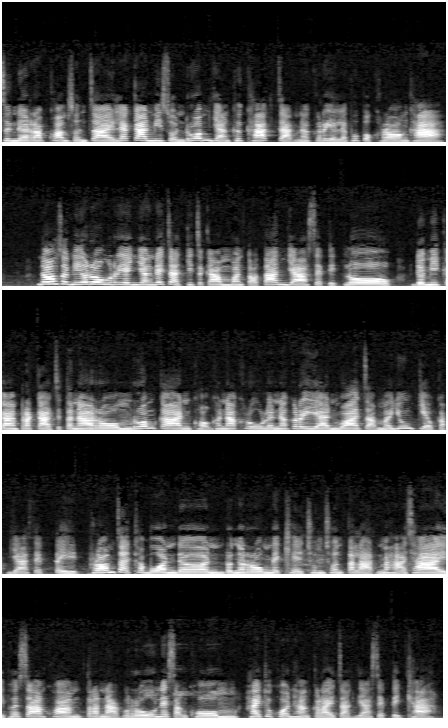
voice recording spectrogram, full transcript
ซึ่งได้รับความสนใจและการมีส่วนร่วมอย่างคึกคักจากนักเรียนและผู้ปกครองค่ะ นอกจากนี้โรงเรียนยังได้จัดกิจกรรมวันต่อต้านยาเสพติดโลก โดยมีการประกาศเจตนารมณ์ร่วมกันของคณะครูและนักเรียนว่าจะไม่ยุ่งเกี่ยวกับยาเสพติด พร้อมจัดขบวนเดิน รณรงค์ในเขตชุมชนตลาดมหาชัย เพื่อสร้างความตระหนักรู้ในสังคม ให้ทุกคนห่างไกลจากยาเสพติดค่ะ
